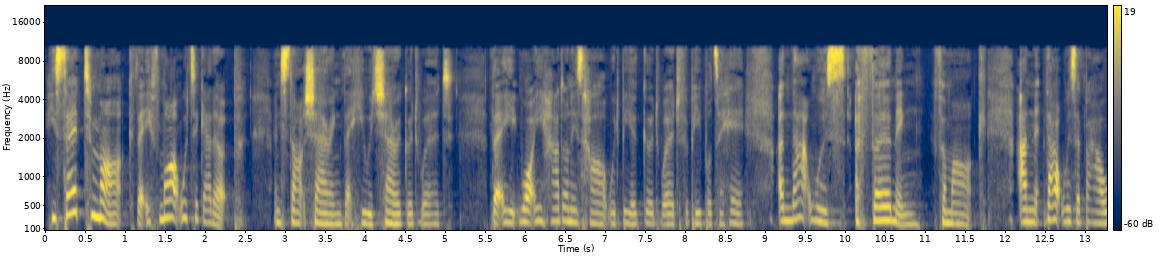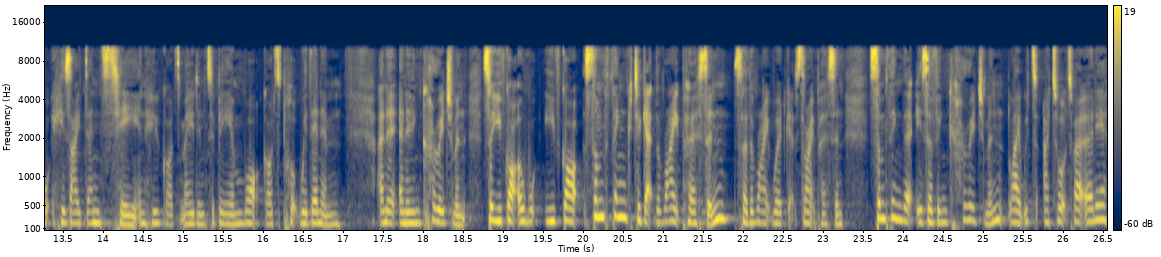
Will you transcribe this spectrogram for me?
he said to Mark that if Mark were to get up and start sharing, that he would share a good word. That he, what he had on his heart would be a good word for people to hear. And that was affirming for Mark. And that was about his identity and who God's made him to be and what God's put within him and, a, and an encouragement. So you've got, a, you've got something to get the right person. So the right word gets the right person. Something that is of encouragement, like t- I talked about earlier,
